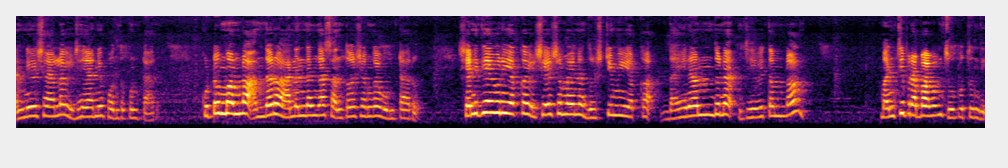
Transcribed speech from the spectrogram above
అన్ని విషయాల్లో విజయాన్ని పొందుకుంటారు. కుటుంబంలో అందరూ ఆనందంగా సంతోషంగా ఉంటారు. శనిదేవుని యొక్క విశేషమైన దృష్టి మీ యొక్క దైనందిన జీవితంలో మంచి ప్రభావం చూపుతుంది.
